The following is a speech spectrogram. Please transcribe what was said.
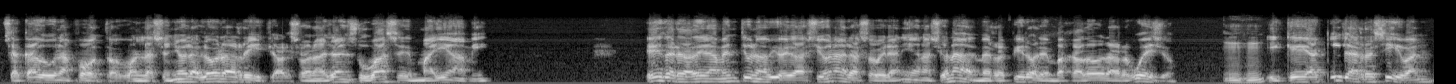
sacado una foto con la señora Laura Richardson allá en su base en Miami, es verdaderamente una violación a la soberanía nacional, me refiero al embajador Argüello, y que aquí la reciban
